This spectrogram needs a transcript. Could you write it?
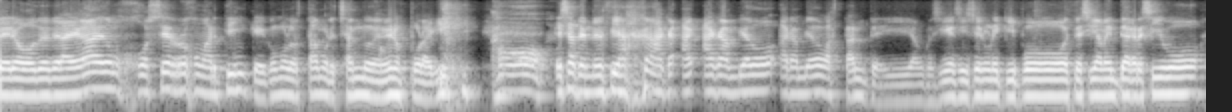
pero desde la llegada de don José Rojo Martín, que como lo estamos echando de menos por aquí, esa tendencia ha, cambiado, ha cambiado bastante. Y aunque siguen sin ser un equipo excesivamente agresivo,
